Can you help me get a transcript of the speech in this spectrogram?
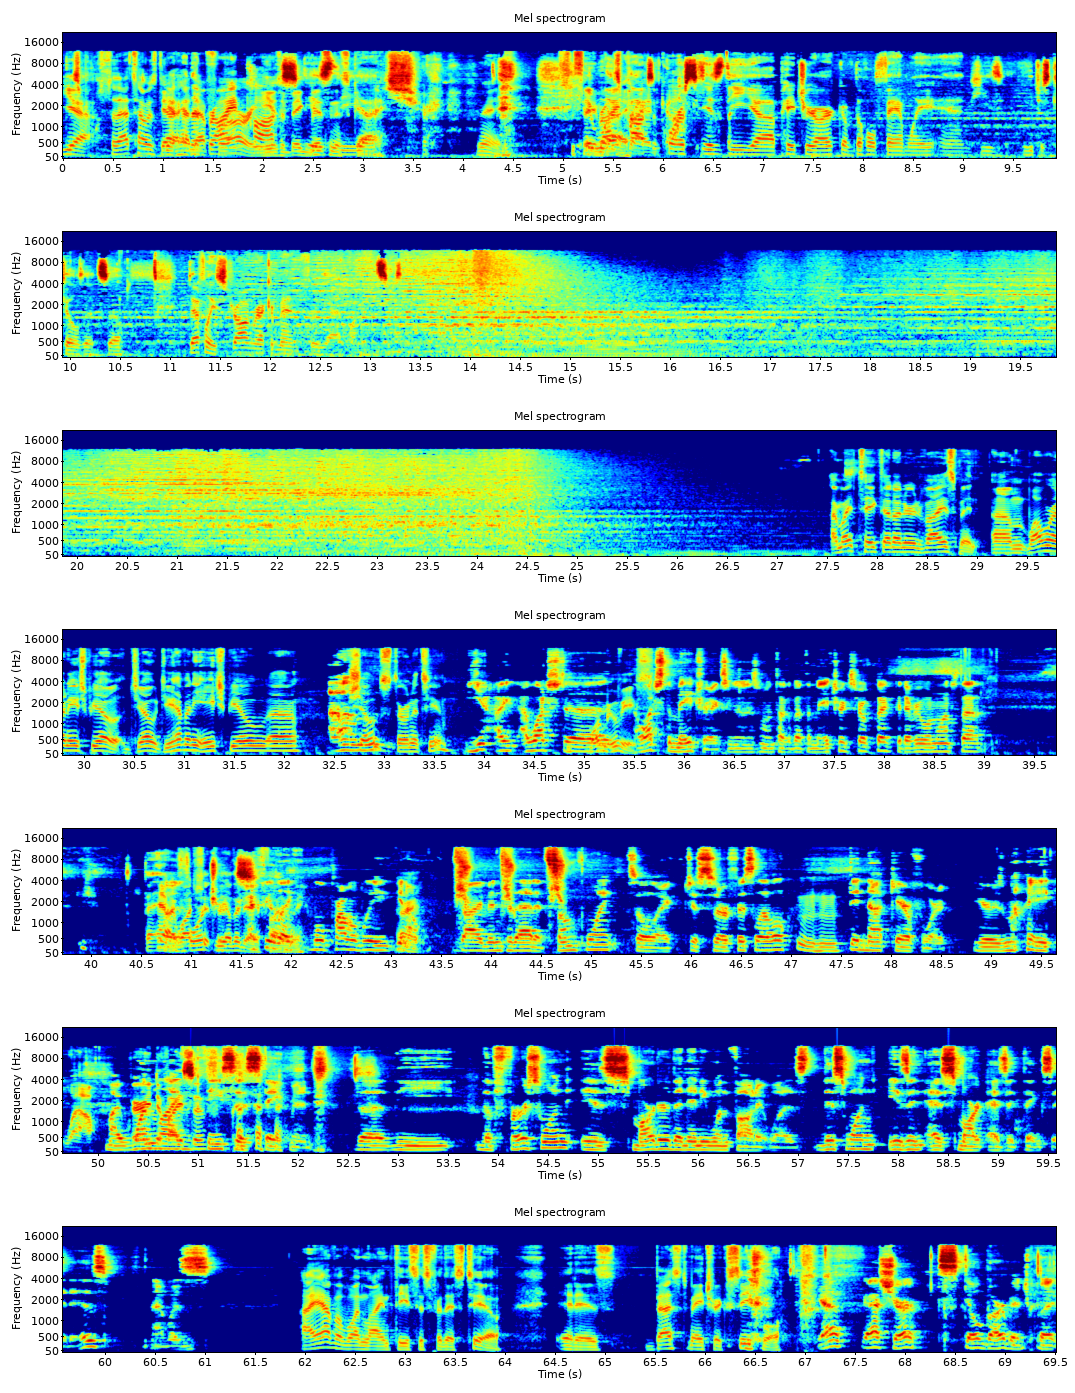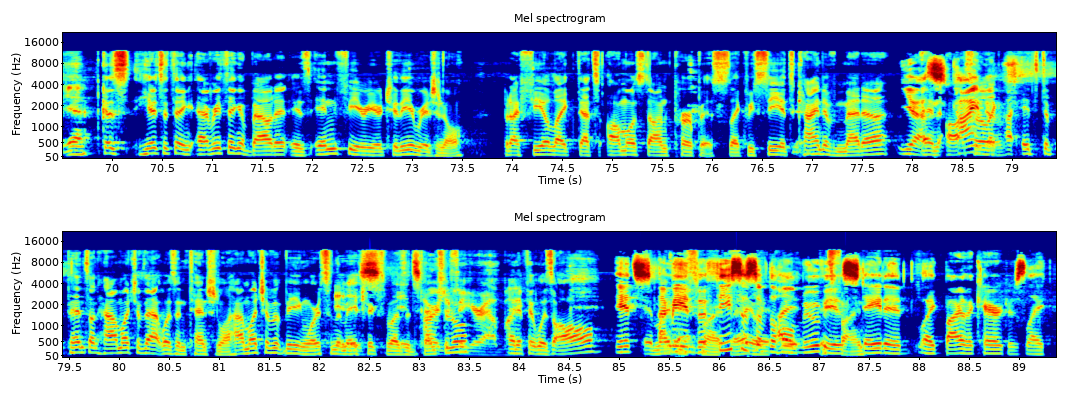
Yeah. so. That's how his dad Yeah, had that Brian Ferrari. Cox He's a big business the, guy. uh, Sure. right. It's the same And Brian. Cox, of course, Cox. is the uh, patriarch of the whole family, and he's he just kills it. So, definitely strong recommend for that one. I might take that under advisement. Um, while we're on HBO, Joe, do you have any HBO uh, Um, shows thrown at you? Yeah, I, I watched. Uh, More movies. I watched The Matrix. You guys want to talk about The Matrix real quick? Did everyone watch that? The I M watched it the other day. I feel finally. like we'll probably you know Alright. dive into that at some point. So like just surface level. Mm-hmm. Did not care for it. Here's my Wow. my Very one line thesis statement. The the the first one is smarter than anyone thought it was. This one isn't as smart as it thinks it is. That was I have a one line thesis for this too. It is best Matrix sequel. yeah yeah sure still garbage, but yeah. Because here's the thing everything about it is inferior to the original, but I feel like that's almost on purpose. Like we see it's kind of meta. Yes, and also kind like of. I- it depends on how much of that was intentional, how much of it being worse than the It Matrix is- was it's hard to intentional. figure out, Mike. and if it was all, It's. it might I be mean, the smart. thesis Anyway, of the whole I- movie is fine. stated like by the characters. Like,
